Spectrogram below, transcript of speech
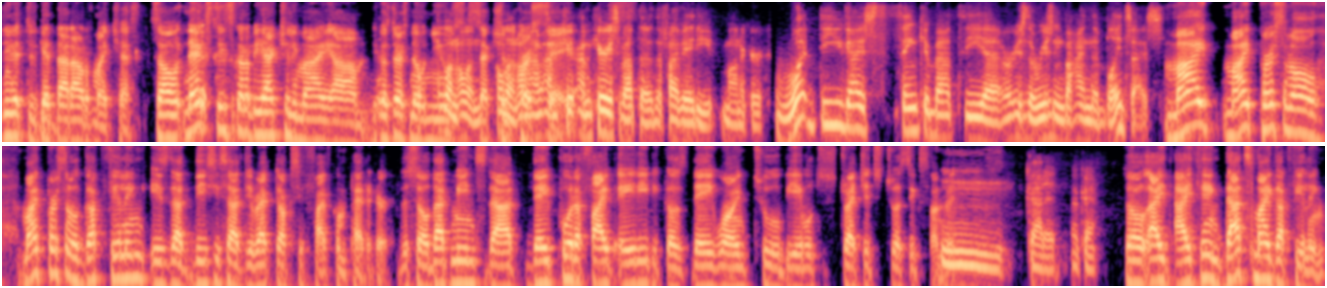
needed to get that out of my chest. So next is going to be actually my um because there's no news hold on, hold on, section hold on. Hold on. I'm, cu- I'm curious about the, the 580 moniker. What do you guys think about the, uh, or is the reasoning behind the blade size? my my personal my personal gut feeling is that this is a direct Oxy 5 competitor. So that means that they put a 580 because they want to be able to stretch it to a 600. Mm, got it. Okay. So I I think that's my gut feeling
